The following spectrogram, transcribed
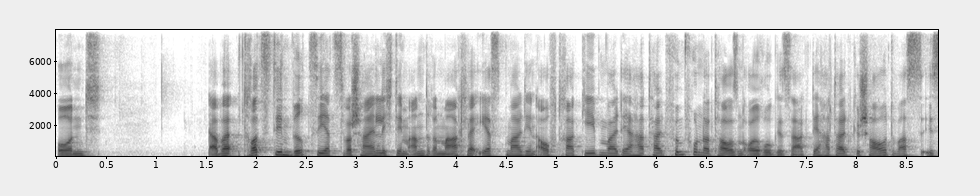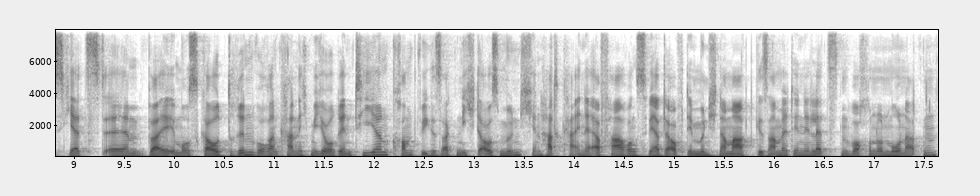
Und aber trotzdem wird sie jetzt wahrscheinlich dem anderen Makler erstmal den Auftrag geben, weil der hat halt 500.000 Euro gesagt. Der hat halt geschaut, was ist jetzt ähm, bei ImmoScout drin, woran kann ich mich orientieren, kommt wie gesagt nicht aus München, hat keine Erfahrungswerte auf dem Münchner Markt gesammelt in den letzten Wochen und Monaten.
